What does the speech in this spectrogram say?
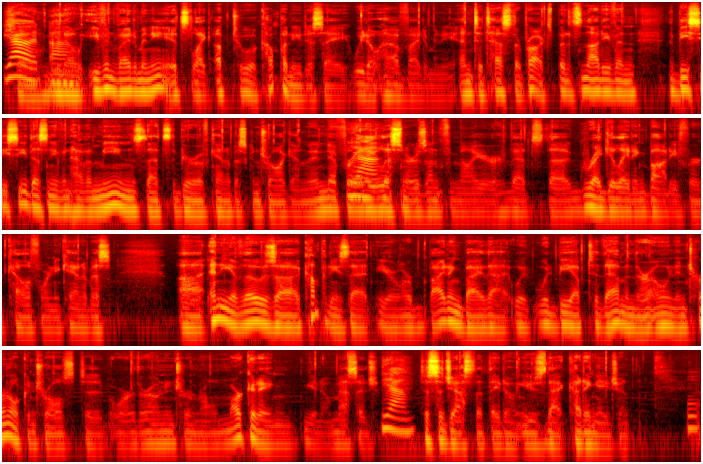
Yeah. so, you know um, even vitamin e it's like up to a company to say we don't have vitamin e and to test their products but it's not even the bcc doesn't even have a means that's the bureau of cannabis control again and if for Yeah. any listeners unfamiliar that's the regulating body for california cannabis uh, any of those uh, companies that you know are abiding by that would, would be up to them and their own internal controls to or their own internal marketing you know message yeah. to suggest that they don't use that cutting agent. Well-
